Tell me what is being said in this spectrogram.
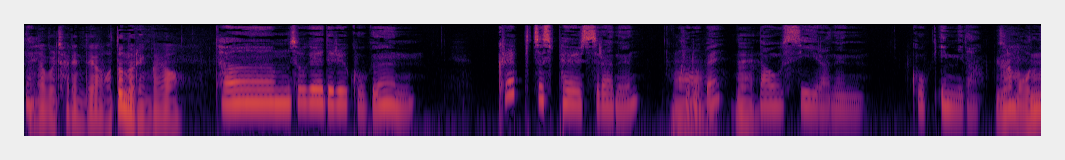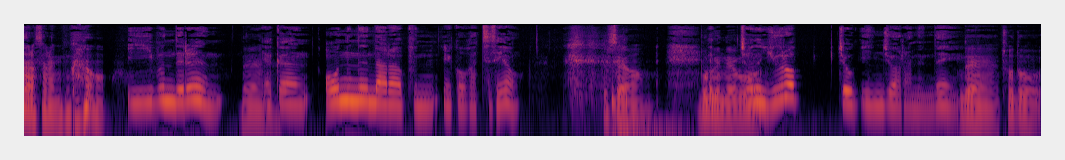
네. 만나볼 네. 차례인데요. 어떤 노래인가요? 다음 소개해드릴 곡은 크래프트 스펠스라는 어, 그룹의 네. Nausea라는 곡입니다. 이 사람은 어느 나라 사람인가요? 이분들은 네. 약간 어느 나라 분일 것 같으세요? 글쎄요. 모르겠네요. 뭐. 저는 유럽 쪽인 줄 알았는데. 네, 저도.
